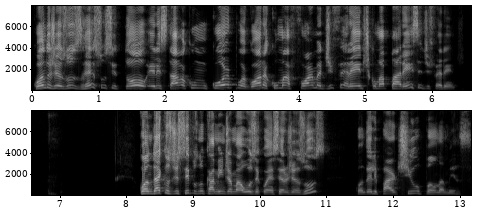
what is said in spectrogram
Quando Jesus ressuscitou, ele estava com um corpo agora com uma forma diferente, com uma aparência diferente. Quando é que os discípulos no caminho de Emaús reconheceram Jesus? Quando ele partiu o pão na mesa.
